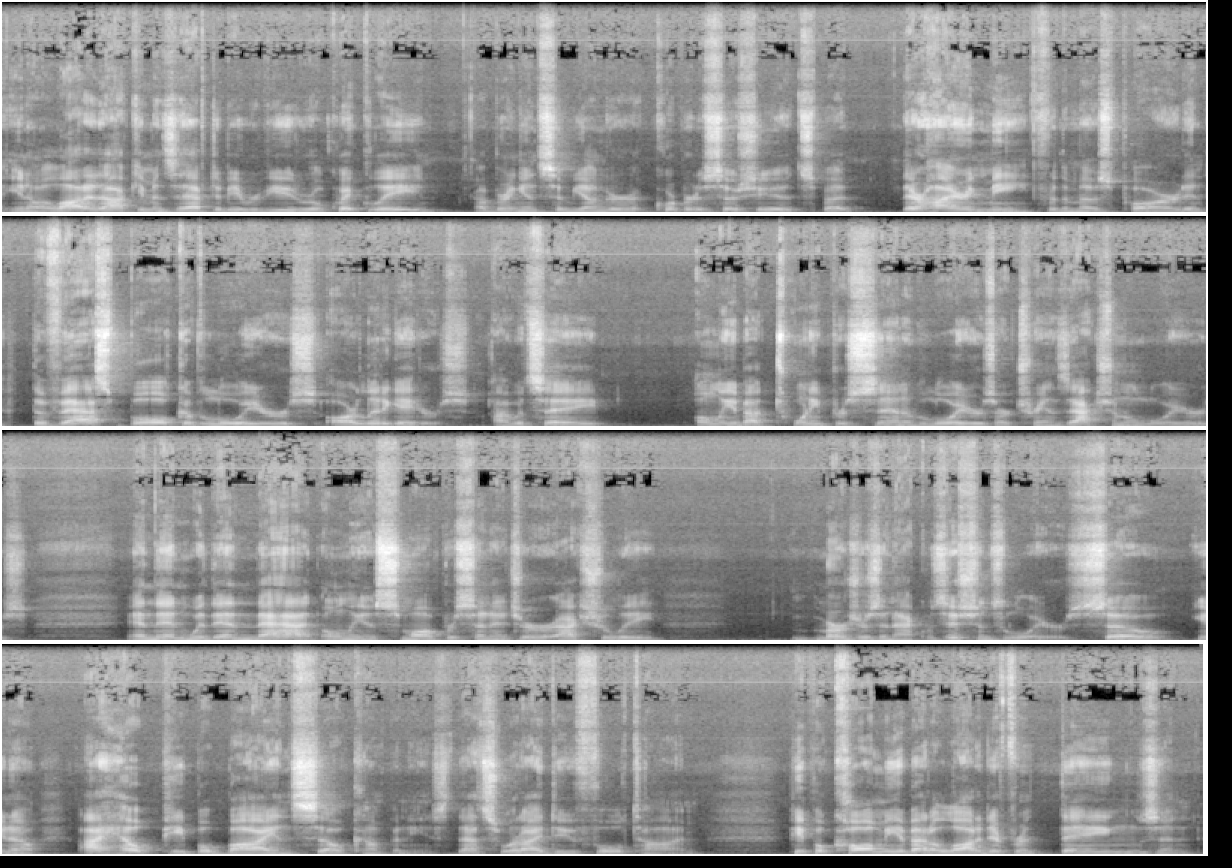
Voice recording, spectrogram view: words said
you know a lot of documents that have to be reviewed real quickly, I'll bring in some younger corporate associates, but they're hiring me for the most part. And the vast bulk of lawyers are litigators. I would say only about 20% of lawyers are transactional lawyers. And then within that, only a small percentage are actually mergers and acquisitions lawyers. So, you know, I help people buy and sell companies. That's what I do full time. People call me about a lot of different things and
